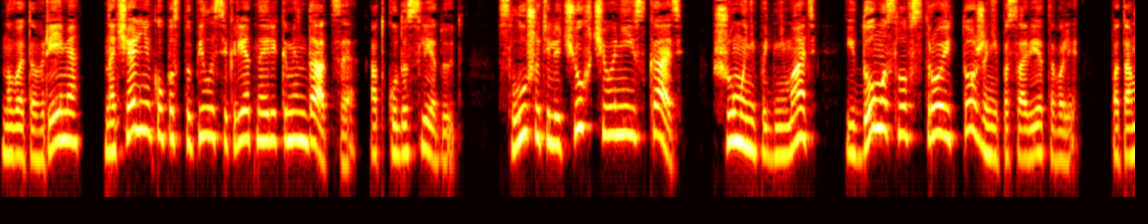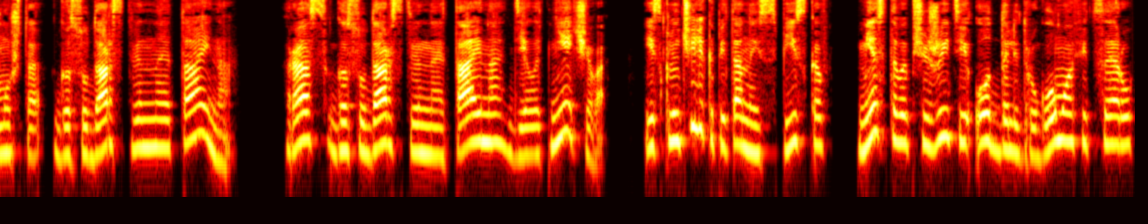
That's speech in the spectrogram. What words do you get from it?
но в это время начальнику поступила секретная рекомендация, откуда следует. Слушателя Чухчева не искать, шума не поднимать и домыслов строить тоже не посоветовали, потому что государственная тайна. Раз государственная тайна, делать нечего. Исключили капитана из списков, место в общежитии отдали другому офицеру,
